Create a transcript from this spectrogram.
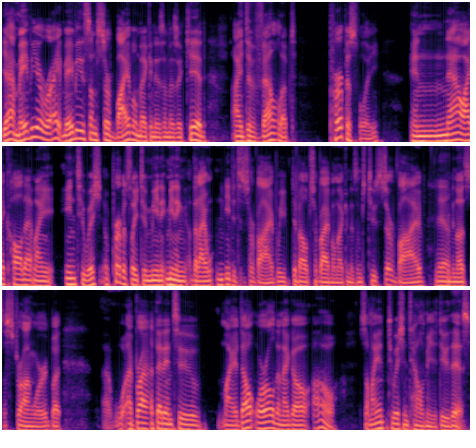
yeah, maybe you're right. Maybe some survival mechanism as a kid I developed purposefully and now I call that my intuition, purposely to meaning meaning that I needed to survive. We've developed survival mechanisms to survive, Yeah. even though it's a strong word. But uh, I brought that into my adult world, and I go, oh, so my intuition tells me to do this.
